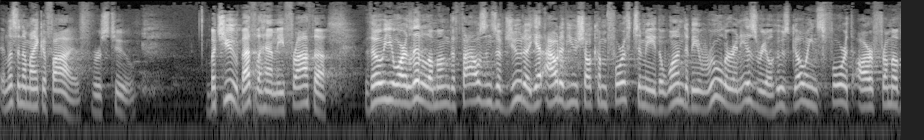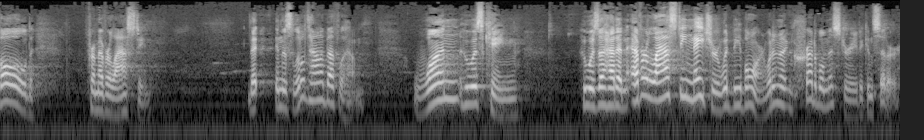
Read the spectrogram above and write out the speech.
And listen to Micah 5, verse 2. But you, Bethlehem, Ephrathah, though you are little among the thousands of Judah, yet out of you shall come forth to me the one to be ruler in Israel, whose goings forth are from of old, from everlasting. That in this little town of Bethlehem, one who was king, who was, had an everlasting nature, would be born. What an incredible mystery to consider.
